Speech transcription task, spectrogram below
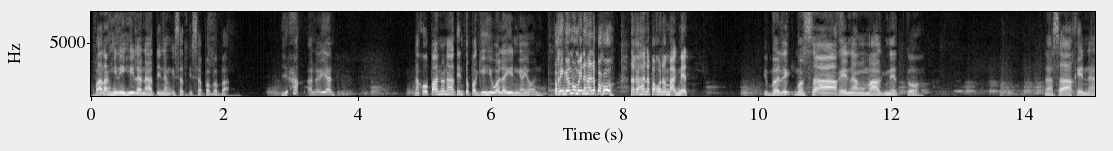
parang hinihila natin ang isa't isa pababa. Yak! Ano yan? Naku, paano natin to paghihiwalayin ngayon? Pakinggan mo, may nahanap ako. Nakahanap ako ng magnet. Ibalik mo sa akin ang magnet ko. Nasa akin na.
